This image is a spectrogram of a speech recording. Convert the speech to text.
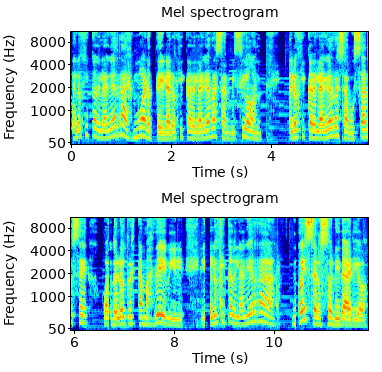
La lógica de la guerra es muerte y la lógica de la guerra es ambición. La lógica de la guerra es abusarse cuando el otro está más débil. Y la lógica de la guerra no es ser solidario.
